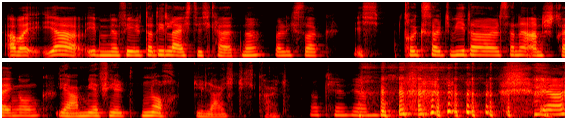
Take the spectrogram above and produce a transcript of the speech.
Aber ja, eben mir fehlt da die Leichtigkeit, ne? Weil ich sag, ich drück's halt wieder als eine Anstrengung. Ja, mir fehlt noch die Leichtigkeit. Okay, ja. ja.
